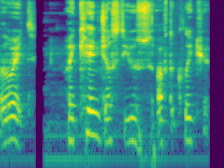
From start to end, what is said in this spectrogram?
But wait, I can't just use after click here.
